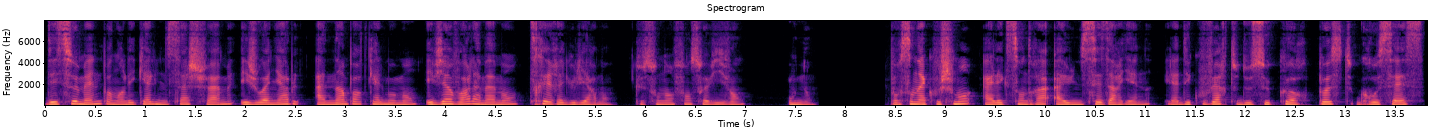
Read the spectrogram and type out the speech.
Des semaines pendant lesquelles une sage-femme est joignable à n'importe quel moment et vient voir la maman très régulièrement que son enfant soit vivant ou non. Pour son accouchement, Alexandra a une césarienne et la découverte de ce corps post-grossesse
